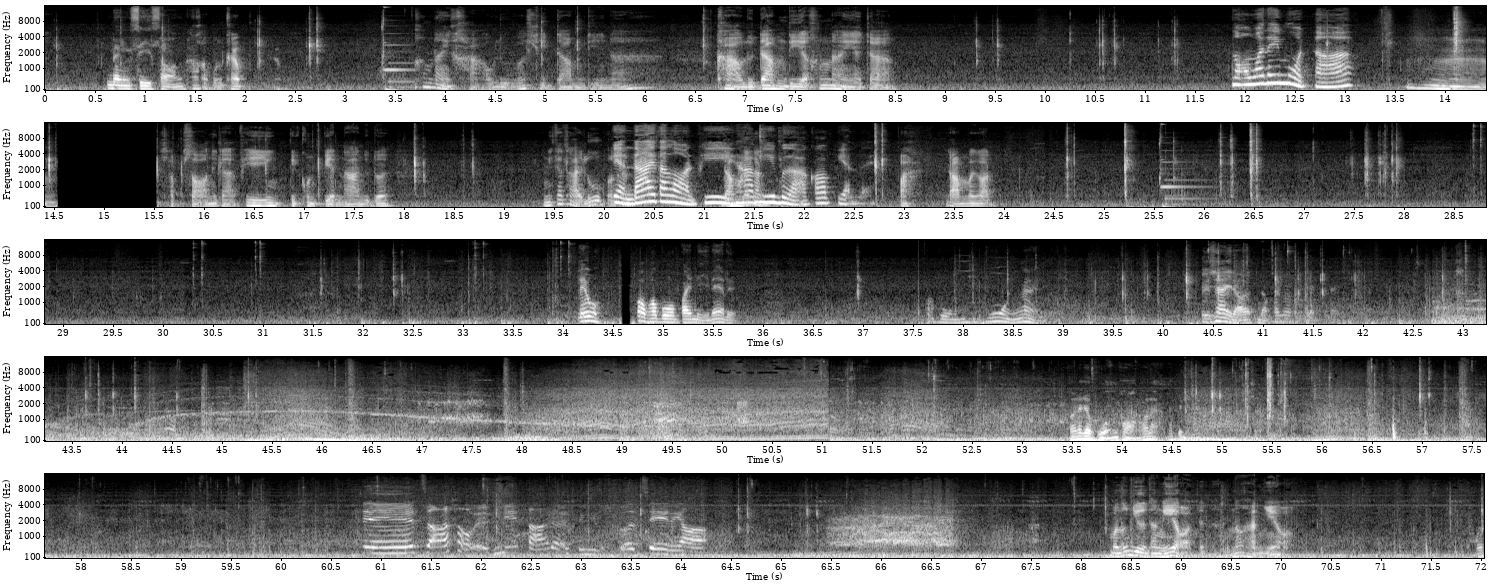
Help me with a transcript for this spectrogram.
หนึ่งสี่สองครับขอบคุณครับ ข้างในขาวหรือว่าสีดำดีนะ ขาวหรือดำดีอะข้างในอะจ๊ะ น้องว่าได้หมดนะ อืมซับซ้อนอีกแล้วพี่ยิ่งเป็นคนเปลี่ยนนานอยู่ด้วยอันนี้แค่ถ่ายรูปเปลี่ยนได้ตลอดพี่ดำแล้วถ้ากัน พี่เบื่อก็เปลี่ยนเลย ไปดำไปก่อน เร็วพ่อพาโบไปหนีแน่เลยพาโบง่วงง่าย ไม่ใช่เหรอเดี๋ยวค่อยมาเปลี่ยนให้เขาน่าจะหวงของเขาแหละถ้าเป็นอย่างนั้นเจ๊จ้าเขาเป็นพี่ตาแต่คืออยู่ตัวเจเลยอะมันต้องยืนทางนี้เหรอจะต้องหันอย่างนี้เหรอ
